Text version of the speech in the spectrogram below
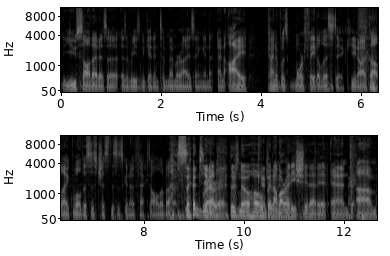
you saw that as a as a reason to get into memorizing, and and I kind of was more fatalistic. You know, I thought like, well, this is just this is going to affect all of us, and you Right, know, right. there's no hope, and I'm anything. already shit at it, and um,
